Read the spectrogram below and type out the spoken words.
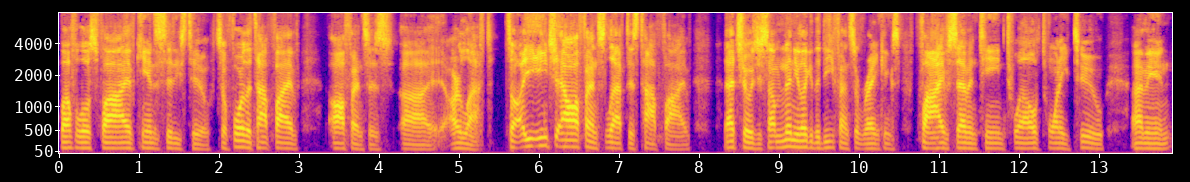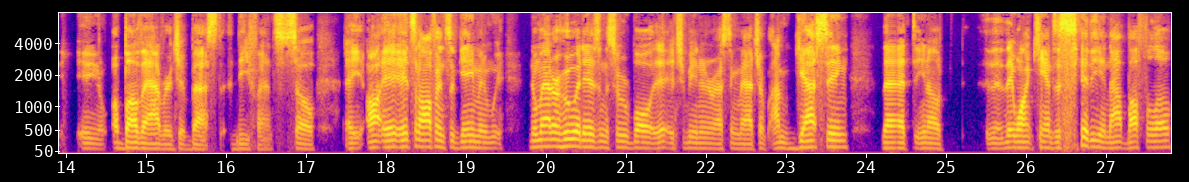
Buffalo's five, Kansas City's two. So four of the top five offenses uh, are left. So each offense left is top five. That shows you something. Then you look at the defensive rankings 5, 17, 12, 22. I mean, you know, above average at best defense. So it's an offensive game, and we, no matter who it is in the Super Bowl, it, it should be an interesting matchup. I'm guessing that, you know, they want Kansas City and not Buffalo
